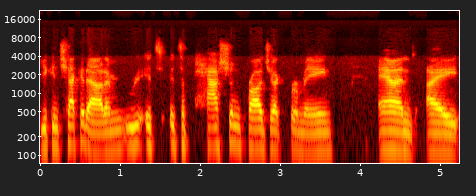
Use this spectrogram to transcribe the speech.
you can check it out. I'm, re- it's it's a passion project for me, and I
